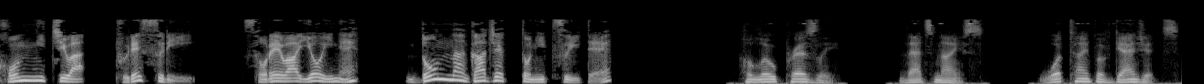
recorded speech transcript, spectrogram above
こんにちは、プレスリー。それは良いね。どんなガジェットについて Hello Presley. That's nice. What type of gadgets?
